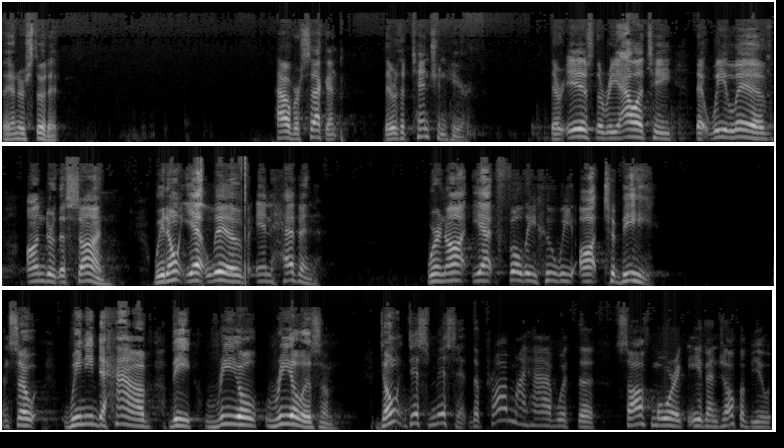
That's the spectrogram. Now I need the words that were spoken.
They understood it. However, second, there's a tension here. There is the reality that we live under the sun. We don't yet live in heaven. We're not yet fully who we ought to be. And so we need to have the real realism. Don't dismiss it. The problem I have with the sophomoric evangelical view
